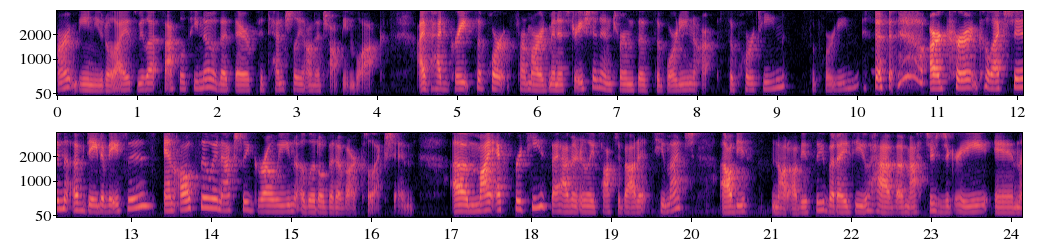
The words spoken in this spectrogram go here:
aren't being utilized, we let faculty know that they're potentially on a chopping block. I've had great support from our administration in terms of supporting, supporting, supporting our current collection of databases and also in actually growing a little bit of our collection. Um, my expertise, I haven't really talked about it too much. Obvious, not obviously, but I do have a master's degree in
